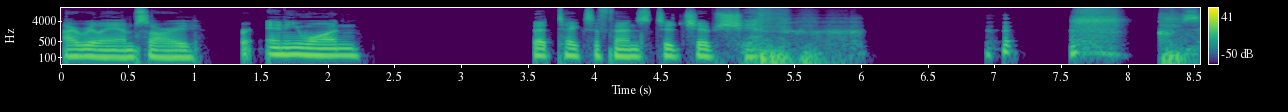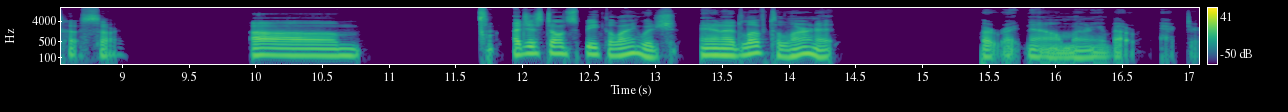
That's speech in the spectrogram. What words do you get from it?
I really am sorry for anyone that takes offense to Chibshiv. I'm so sorry. Um, I just don't speak the language, and I'd love to learn it, but right now I'm learning about Reaktor.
